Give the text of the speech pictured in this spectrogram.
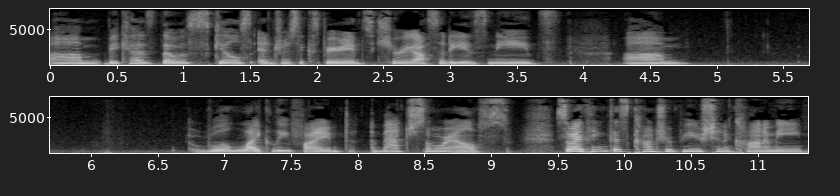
um, because those skills, interests, experience, curiosities, needs um, will likely find a match somewhere else. So I think this contribution economy,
